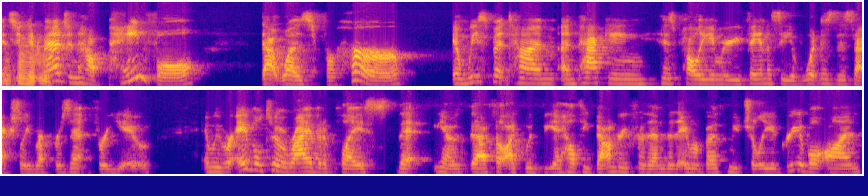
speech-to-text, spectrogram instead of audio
And so you can imagine how painful that was for her. And we spent time unpacking his polyamory fantasy of what does this actually represent for you. and we were able to arrive at a place that you know that I felt like would be a healthy boundary for them that they were both mutually agreeable on.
